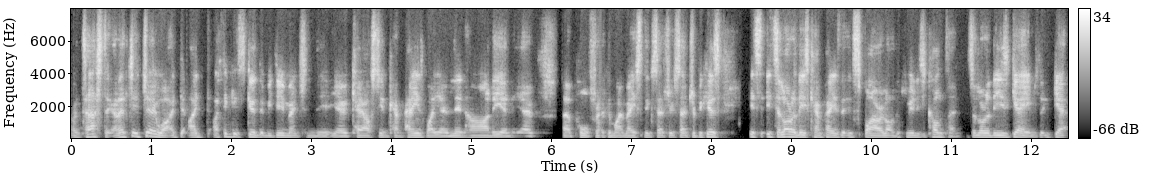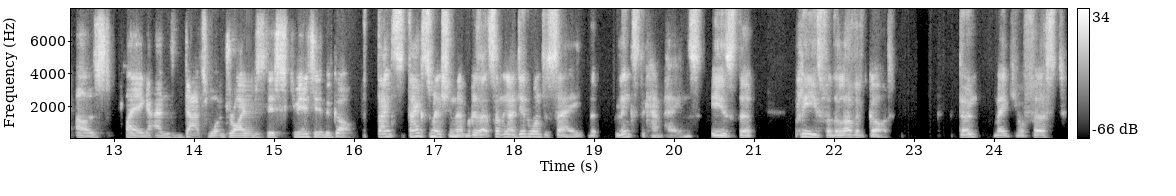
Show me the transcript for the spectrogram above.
Fantastic, and do you know what? I, I, I, think it's good that we do mention the you know Chaosium campaigns by you know Lynne Hardy and you know uh, Paul Fricker and Mike Mason, etc., etc. because it's it's a lot of these campaigns that inspire a lot of the community content. It's a lot of these games that get us playing, and that's what drives this community that we've got. Thanks, thanks for mentioning that because that's something I did want to say that links to campaigns is that please, for the love of God, don't make your first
